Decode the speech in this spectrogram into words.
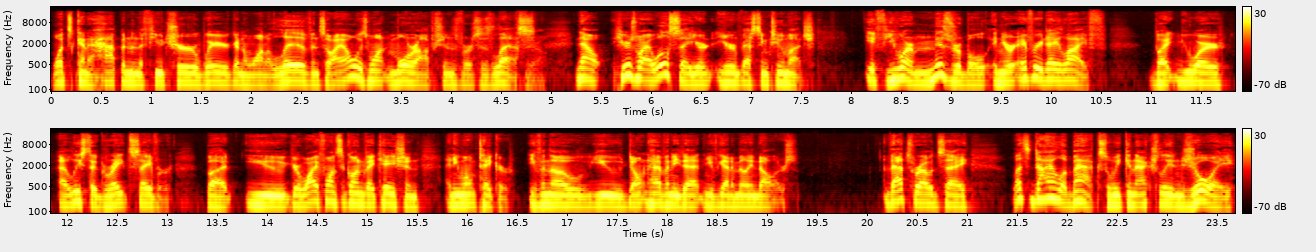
what's going to happen in the future, where you're going to want to live, and so I always want more options versus less. Now, here's why I will say you're you're investing too much. If you are miserable in your everyday life, but you are at least a great saver, but you your wife wants to go on vacation and you won't take her even though you don't have any debt and you've got a million dollars that's where i would say let's dial it back so we can actually enjoy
